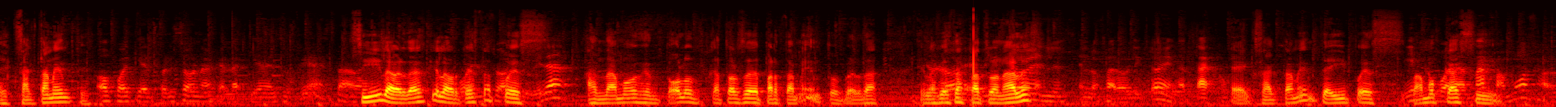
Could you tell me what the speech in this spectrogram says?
Exactamente. o cualquier persona que la quiera en su fiesta. o- Sí, la verdad es que la orquesta pues actividad. andamos en todos los 14 departamentos, ¿verdad? En Yo las fiestas patronales. En, en los farolitos en Ataco. Exactamente, ahí pues Y vamos casi... famosa,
